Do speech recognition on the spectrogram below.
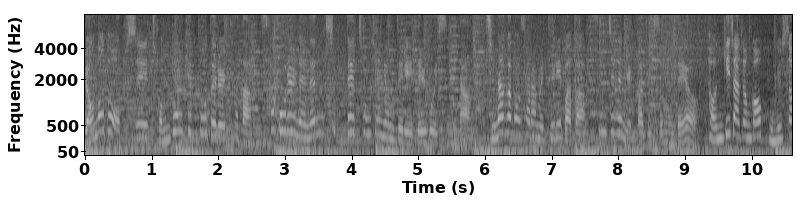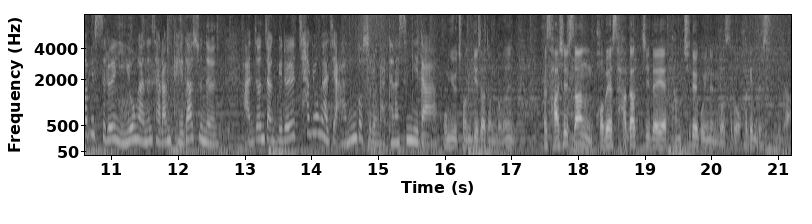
면허도 없이 전동 킥보드를 타다 사고를 내는 10대 청소년들이 늘고 있습니다. 지나가던 사람을 들이받아 숨지는 일까지 있었는데요. 전기 자전거 공유 서비스를 이용하는 사람 대다수는 안전 장비를 착용하지 않은 것으로 나타났습니다. 공유 전기 자전거는 사실상 법의 사각지대에 방치되고 있는 것으로 확인됐습니다.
